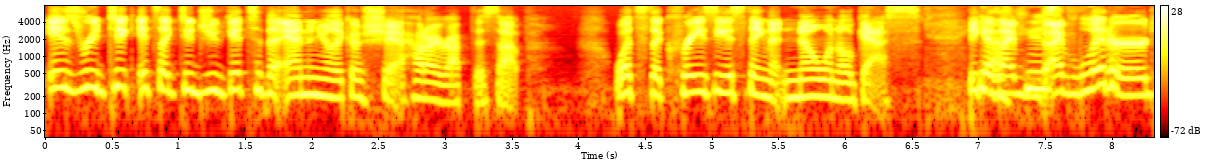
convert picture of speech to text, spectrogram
is ridiculous. It's like did you get to the end and you're like, "Oh shit, how do I wrap this up?" what's the craziest thing that no one will guess because Yeah, I've who's- I've littered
